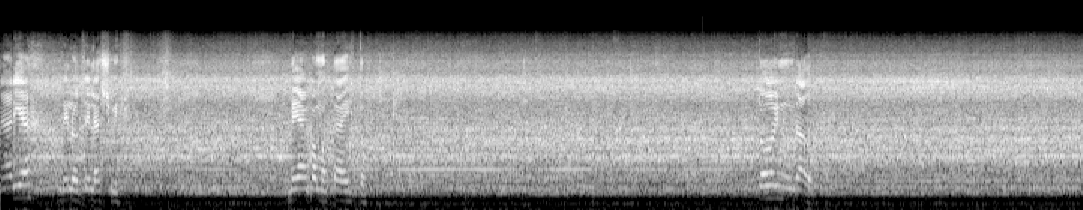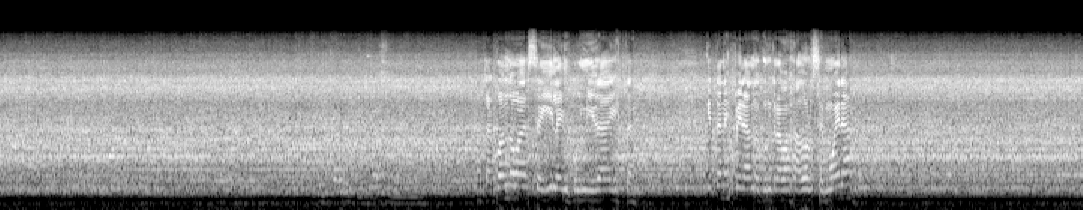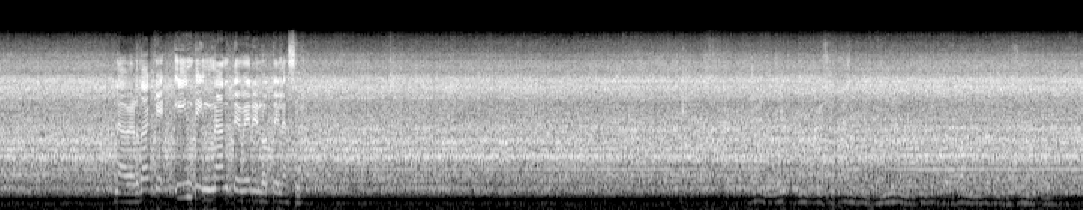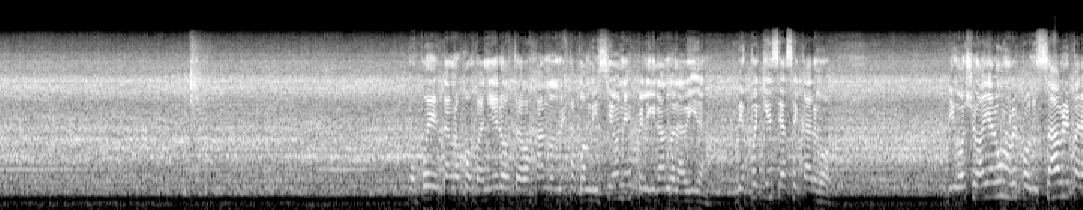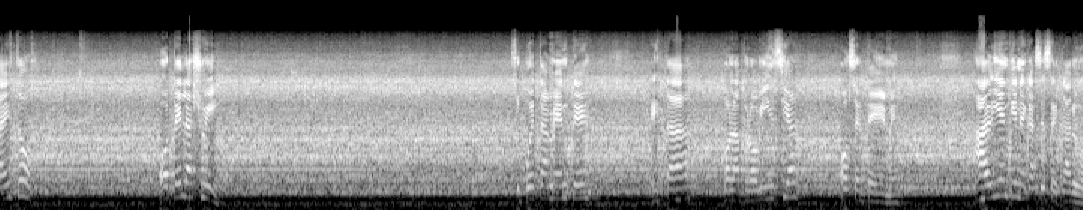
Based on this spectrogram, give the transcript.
Área del Hotel Ayui. Vean cómo está esto. Todo inundado. ¿Hasta cuándo va a seguir la impunidad esta? ¿Qué están esperando que un trabajador se muera? La verdad que indignante ver el hotel así. No estar los compañeros trabajando en estas condiciones peligrando la vida. Después, ¿quién se hace cargo? Digo yo, ¿hay algún responsable para esto? Hotel Ayui. Supuestamente está con la provincia o CTM. Alguien tiene que hacerse cargo.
